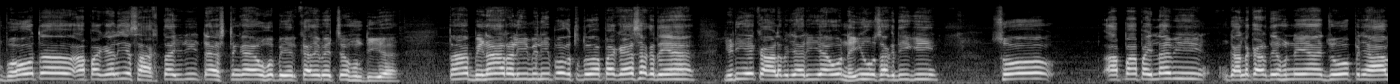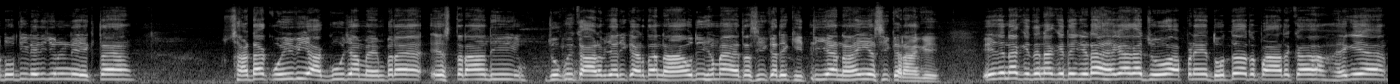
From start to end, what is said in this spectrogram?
ਬਹੁਤ ਆਪਾਂ ਕਹਿ ਲਈਏ ਸਾਖਤਾ ਜਿਹੜੀ ਟੈਸਟਿੰਗ ਹੈ ਉਹ ਬੇਰਕਾ ਦੇ ਵਿੱਚ ਹੁੰਦੀ ਹੈ ਤਾਂ ਬਿਨਾਂ ਰਲੀ ਮਿਲੀ ਭੁਗਤ ਤੋਂ ਆਪਾਂ ਕਹਿ ਸਕਦੇ ਹਾਂ ਜਿਹੜੀ ਇਹ ਕਾਲਬਜ਼ਾਰੀ ਹੈ ਉਹ ਨਹੀਂ ਹੋ ਸਕਦੀਗੀ। ਸੋ ਆਪਾਂ ਪਹਿਲਾਂ ਵੀ ਗੱਲ ਕਰਦੇ ਹੁੰਨੇ ਆ, ਜੋ ਪੰਜਾਬ ਦੁੱਧੀ ਡੇਅਰੀ ਯੂਨੀਅਨ ਏਕਤਾ ਸਾਡਾ ਕੋਈ ਵੀ ਆਗੂ ਜਾਂ ਮੈਂਬਰ ਹੈ, ਇਸ ਤਰ੍ਹਾਂ ਦੀ ਜੋ ਕੋਈ ਕਾਰਗੁਜ਼ਾਰੀ ਕਰਦਾ, ਨਾ ਉਹਦੀ ਹਮਾਇਤ ਅਸੀਂ ਕਦੇ ਕੀਤੀ ਆ ਨਾ ਹੀ ਅਸੀਂ ਕਰਾਂਗੇ। ਇਹਦੇ ਨਾਲ ਕਿਤੇ ਨਾ ਕਿਤੇ ਜਿਹੜਾ ਹੈਗਾਗਾ, ਜੋ ਆਪਣੇ ਦੁੱਧ ਉਤਪਾਦਕ ਹੈਗੇ ਆ,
